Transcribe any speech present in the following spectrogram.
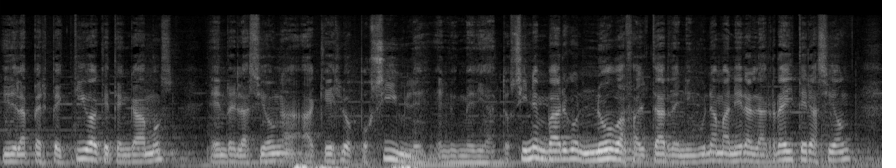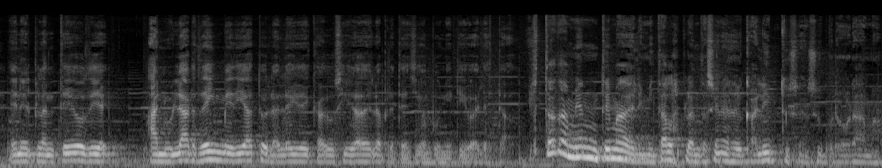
y de la perspectiva que tengamos en relación a, qué es lo posible en lo inmediato. Sin embargo, no va a faltar de ninguna manera la reiteración en el planteo de anular de inmediato la ley de caducidad de la pretensión punitiva del Estado. Está también un tema de limitar las plantaciones de eucaliptus en su programa.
